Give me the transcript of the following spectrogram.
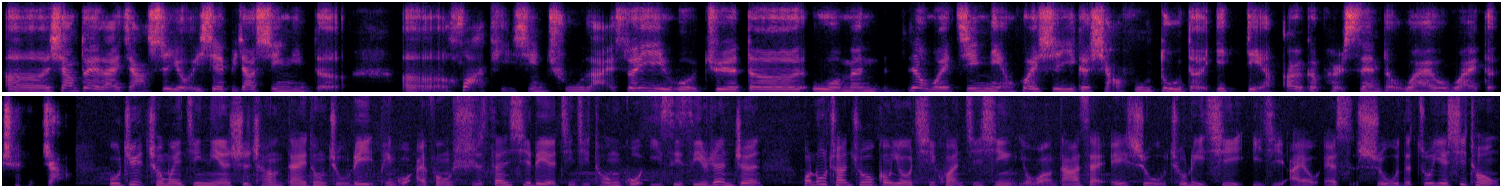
呃相对来讲是有一些比较新颖的呃话题性出来，所以我觉得我们认为今年会是一个小幅度的一点二个 percent 的 Y O Y 的成长。五 G 成为今年市场带动主力，苹果 iPhone 十三系列近期通过 ECC 认证，网络传出共有七款机型有望搭载 A 十五处理器以及 iOS 十五的作业系统。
